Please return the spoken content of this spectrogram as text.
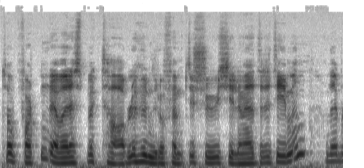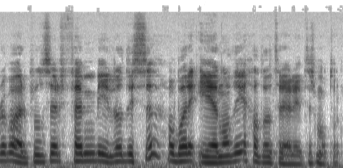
Toppfarten det var respektable 157 km i timen. Det ble bare produsert fem biler av disse, og bare én av de hadde trelitersmotoren.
